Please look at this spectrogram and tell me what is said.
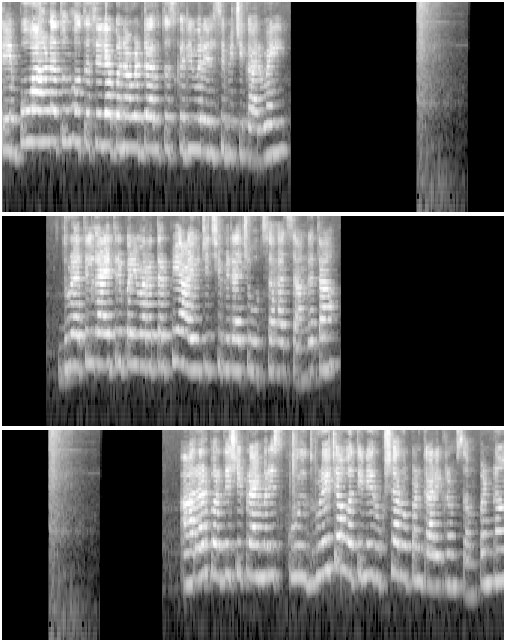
टेम्पो वाहनातून होत असलेल्या बनावट दारू तस्करीवर एलसीबीची कारवाई. धुळ्यातील गायत्री परिवारातर्फे आयोजित शिबिराची उत्साहात सांगता. R R Pardeshi primary school धुळेच्या वतीने वृक्षारोपण कार्यक्रम संपन्न.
